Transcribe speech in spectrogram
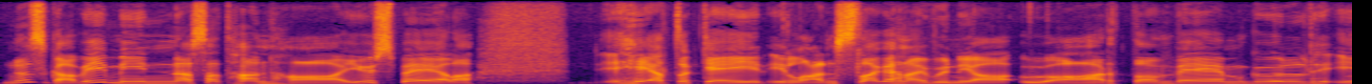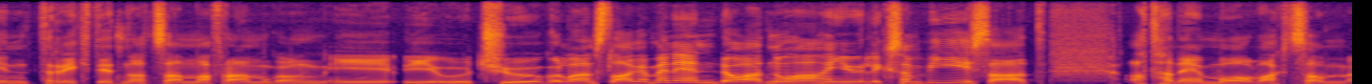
nu ska vi minnas att han har ju spelat helt okej okay i landslaget. Han har ju vunnit U18 VM-guld, inte riktigt nått samma framgång i, i U20-landslaget, men ändå att nu har han ju liksom visat att, att han är en målvakt som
